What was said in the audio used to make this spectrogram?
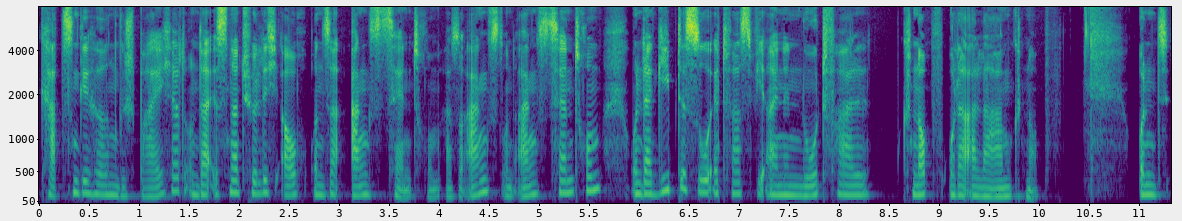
Katzengehirn gespeichert und da ist natürlich auch unser Angstzentrum, also Angst und Angstzentrum und da gibt es so etwas wie einen Notfallknopf oder Alarmknopf. Und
